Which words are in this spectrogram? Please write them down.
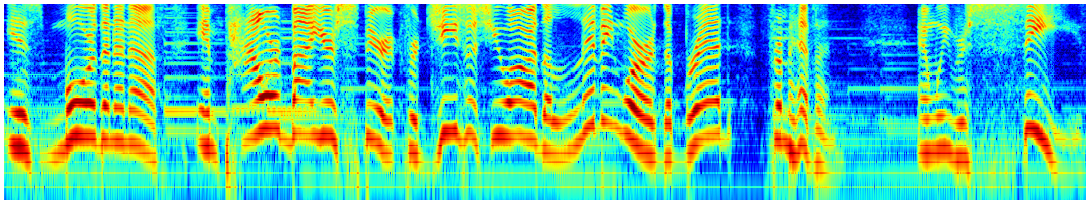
is more than enough. Empowered by your spirit, for Jesus, you are the living word, the bread from heaven. And we receive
